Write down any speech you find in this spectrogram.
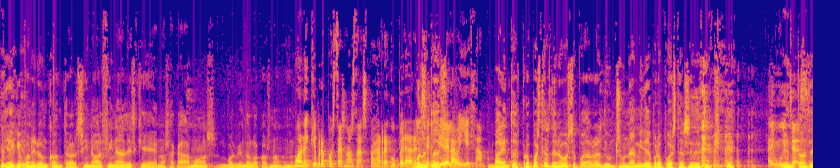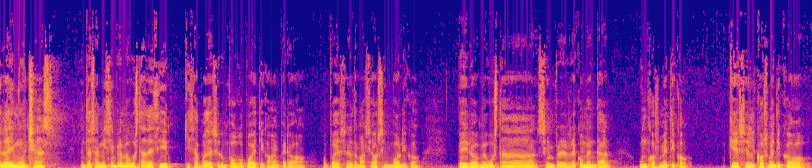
y hay que poner un control. Si no, al final es que nos acabamos volviendo locos, ¿no? Bueno, ¿y qué propuestas nos das para recuperar el sentido de la belleza? Vale, entonces, propuestas, de nuevo, se puede hablar de un tsunami de propuestas. Es decir, que... hay muchas. Entonces, hay muchas. Entonces, a mí siempre me gusta decir, quizá puede ser un poco poético, ¿eh? pero o puede ser demasiado simbólico, pero me gusta siempre recomendar un cosmético, que es el cosmético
